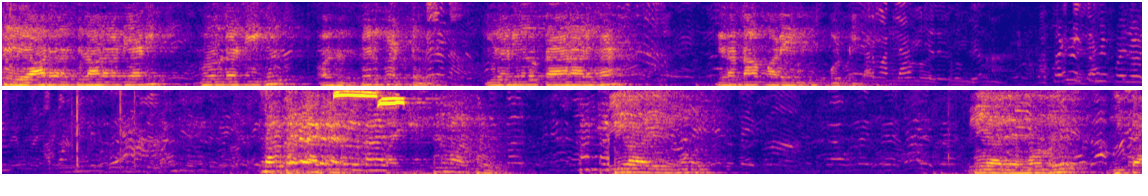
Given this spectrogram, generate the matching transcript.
அடுத்து ஆடுகளத்தில் ஆட வேண்டிய அணி கோல்டன் ஈகிள் வர்சஸ் பெருங்கட்டு இரு அணிகளும் தயாரா இருங்க இரண்டாம் அரையிறுதி போட்டி. Super மூன்று. பிஆர்ஏ மூன்று ஜிகா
